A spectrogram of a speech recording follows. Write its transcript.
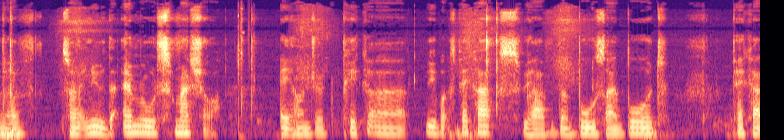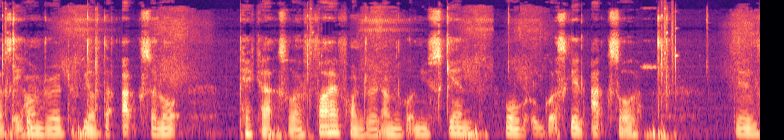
We have something new, the Emerald Smasher. 800 pick uh V-Bucks pickaxe. We have the bullseye board pickaxe 800. We have the axolot pickaxe for 500, and we've got a new skin. Well, we've got a skin axle with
